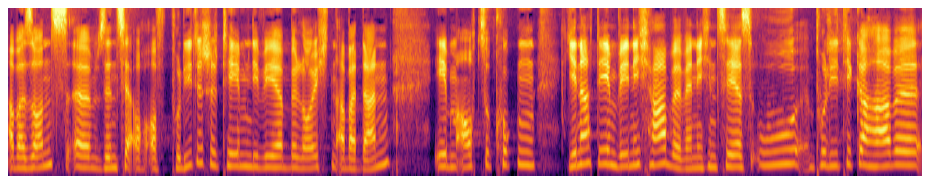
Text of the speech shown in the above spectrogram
Aber sonst äh, sind es ja auch oft politische Themen, die wir beleuchten, aber dann eben auch zu gucken, je nachdem, wen ich habe. Wenn ich einen CSU-Politiker habe,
